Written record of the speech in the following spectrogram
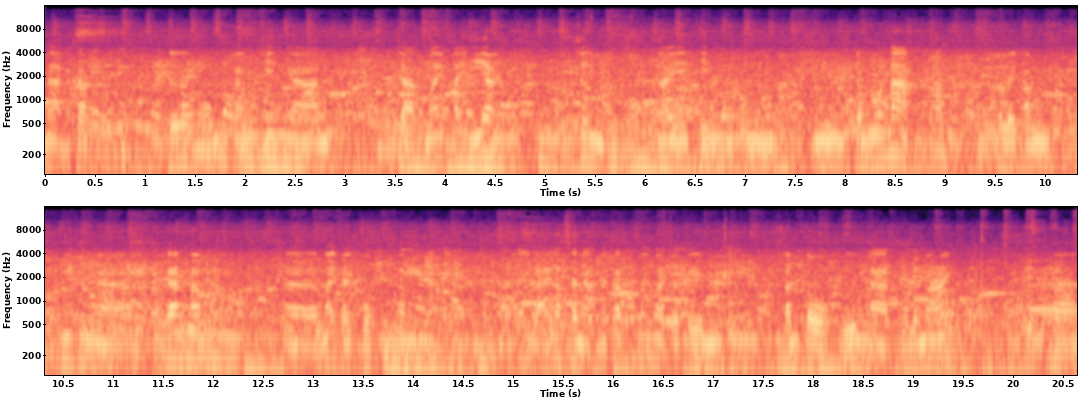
หวัดน่านนะครับคือผมทำชิ้นงานจากไม้ไผ่เนี้ยซึ่งในถิ่นของผมมันมีจำนวนมากนะครับก็เลยทำนี่ขึ้นมาการทำเอ่อไม้ไผ่กดทำได้หลายลักษณะนะครับ ไม่ว่าจะเป็นคันโตกหรืออาดผลไม้เป็นทาน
